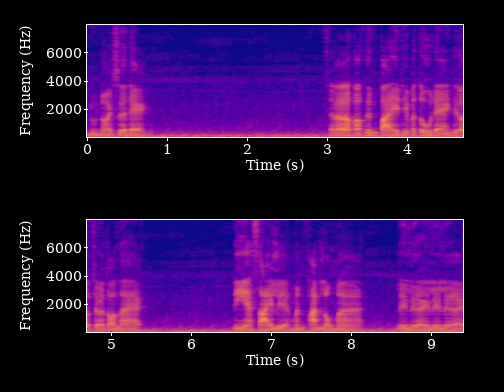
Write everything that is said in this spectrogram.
หนูน้อยเสื้อแดง เสร็จแล้วเราก็ขึ้นไปที่ประตูแดงที่เราเจอตอนแรก นี่ไงสายเหลืองมันพันลงมา เรื่อยๆเรื่อย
